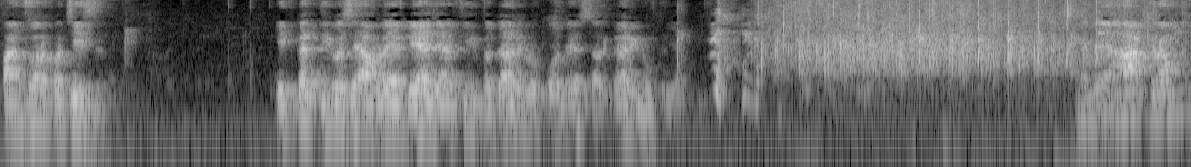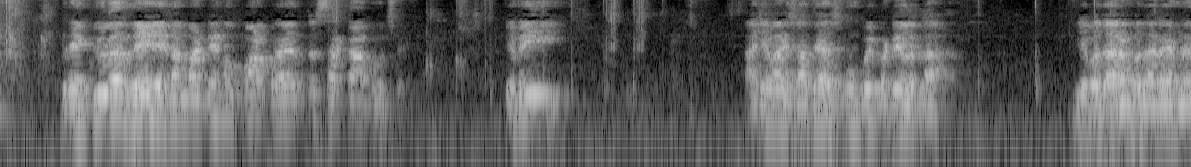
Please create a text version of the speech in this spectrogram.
પાંચસો ને પચીસ. એક જ દિવસે આપણે બે હજારથી વધારે લોકોને સરકારી નોકરી આપી. અને આ ક્રમ રેગ્યુલર રહે એના માટેનો પણ પ્રયત્ન સરકારનો છે. કે ભાઈ, આજે મારી સાથે હસમુખભાઈ પટેલ હતા. જે વધારે વધારે એમને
